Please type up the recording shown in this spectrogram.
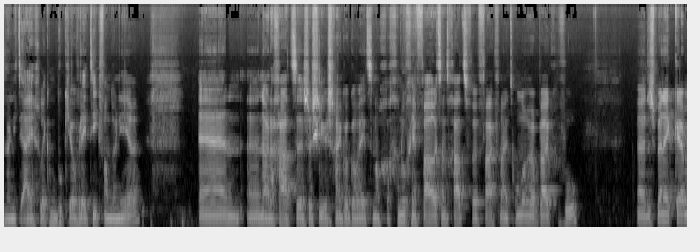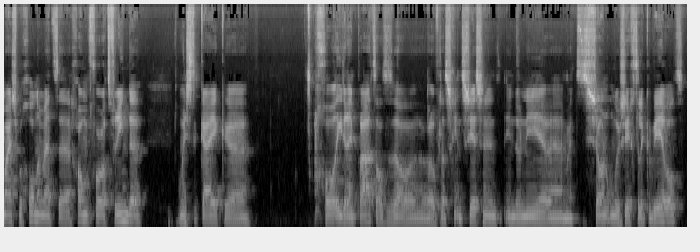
Nou, niet eigenlijk, een boekje over de ethiek van doneren. En uh, nou, daar gaat, zoals jullie waarschijnlijk ook al weten, nog genoeg geen fout. En het gaat vaak vanuit onderbuikgevoel. Dus ben ik maar eens begonnen met gewoon voor wat vrienden om eens te kijken. Goh, iedereen praat altijd wel over dat ze geïnteresseerd zijn in, doneren. Maar het is zo'n onderzichtelijke wereld.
